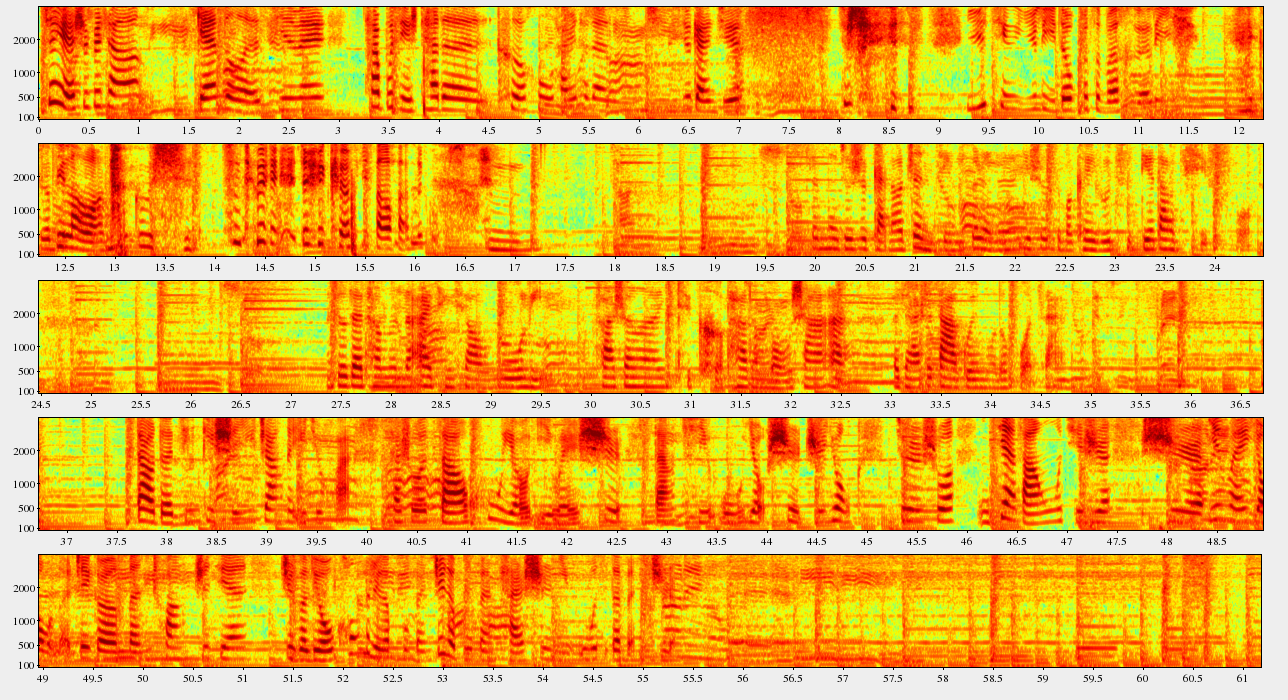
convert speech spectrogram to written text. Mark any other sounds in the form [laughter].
这也是非常 scandalous，因为他不仅是他的客户，还是他的邻居，就感觉就是于情于理都不怎么合理。[laughs] 隔壁老王的故事，[laughs] 对，这是隔壁老王的故事。[laughs] 嗯。真的就是感到震惊，一个人的一生怎么可以如此跌宕起伏？就在他们的爱情小屋里，发生了一起可怕的谋杀案，而且还是大规模的火灾。道德经第十一章的一句话，他说：“凿户有以为室，当其无有室之用。”就是说，你建房屋其实是因为有了这个门窗之间这个留空的这个部分，这个部分才是你屋子的本质。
